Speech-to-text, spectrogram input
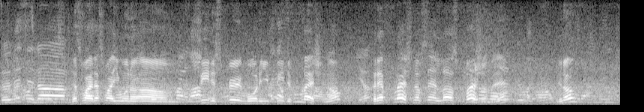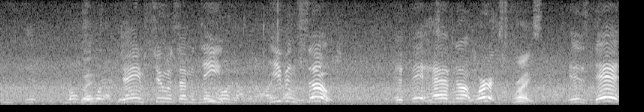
So this is um. That's why that's why you wanna um feed the spirit more than you feed the flesh, you know? Yep. But that flesh, you know what I'm saying, loves pleasure, man. You know? James 2 and 17. Even so, if it have not worked, Right. is dead,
